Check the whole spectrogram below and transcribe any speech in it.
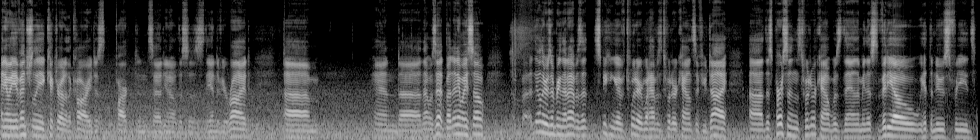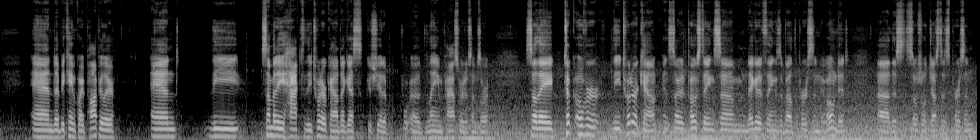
Anyway, he eventually kicked her out of the car. He just parked and said, you know, this is the end of your ride. Um, and uh, that was it. But anyway, so uh, the only reason I bring that up is that speaking of Twitter and what happens to Twitter accounts if you die, uh, this person's Twitter account was then, I mean, this video hit the news feeds and uh, became quite popular. And the somebody hacked the Twitter account, I guess, because she had a, a, lame password of some sort. So they took over the Twitter account and started posting some negative things about the person who owned it, uh, this social justice person,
